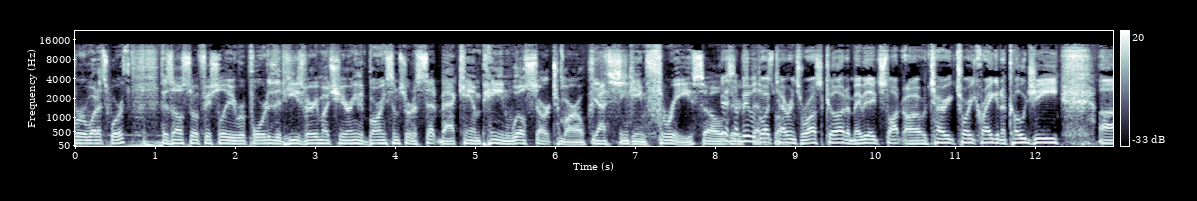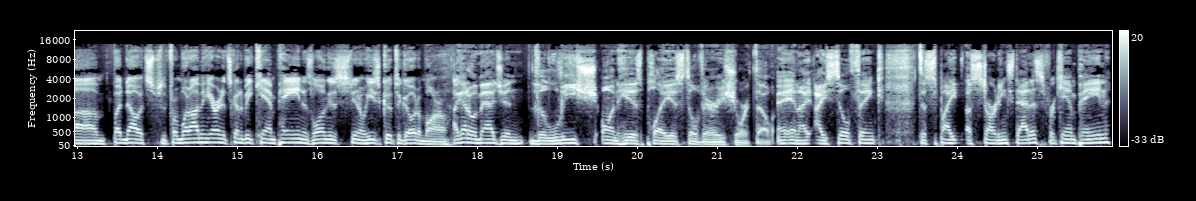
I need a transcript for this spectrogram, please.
for what it's worth, has also officially reported that he's very much hearing that barring some sort of setback, Cam Payne will start tomorrow. Yes. in Game Three. So Yeah, some people thought well. Terrence Ross could, or maybe they'd start uh, Terry, Torrey Craig and Okogie. Um, but no, it's from what I'm hearing, it's going to be Cam Payne as long as you know he's good to go tomorrow. I got to imagine the leash on his play is still very short, though. And I, I still think, despite a starting status for Cam Payne,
